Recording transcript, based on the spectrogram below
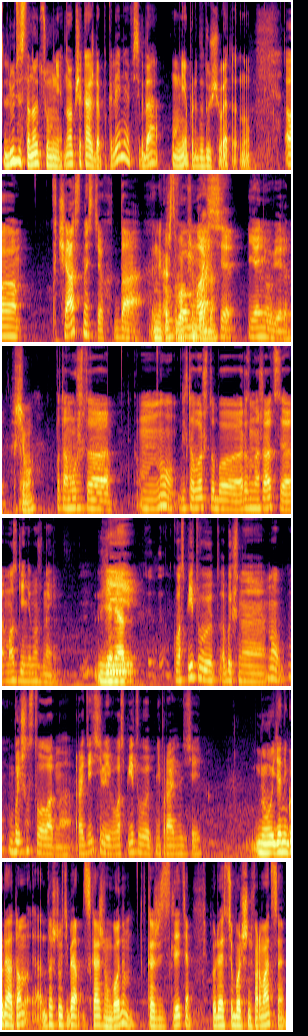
люди становятся умнее. Ну, вообще, каждое поколение всегда умнее предыдущего. Это, ну, Э, В частностях, да. Мне кажется, в в массе я не уверен. почему? Потому что, ну, для того, чтобы размножаться, мозги не нужны. Я не И воспитывают обычно, ну, большинство, ладно, родителей воспитывают неправильно детей. Ну, я не говорю о том, то, что у тебя с каждым годом, с каждым десятилетием появляется все больше информации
